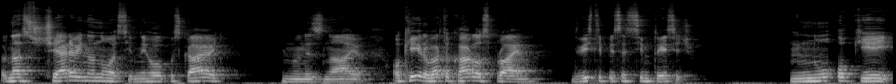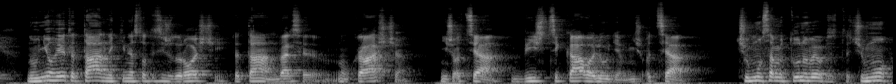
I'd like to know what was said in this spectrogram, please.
в нас червень на носі, вони його випускають. Ну, не знаю. Окей, Роберто Карлос Прайм. 257 тисяч. Ну, окей. Ну, в нього є титан, який на 100 тисяч дорожчий. Титан, версія, ну, краща, ніж оця. Більш цікава людям, ніж оця. Чому саме ту не випустити? Чому?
